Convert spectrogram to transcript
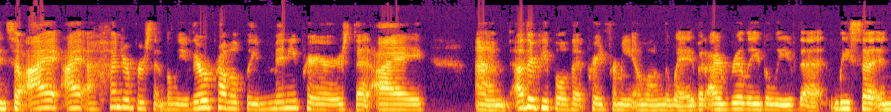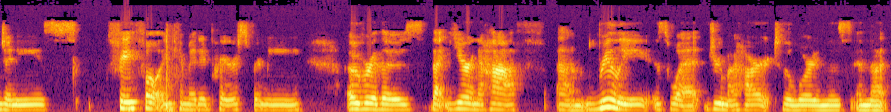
and so I, I 100% believe there were probably many prayers that I, um, other people that prayed for me along the way, but I really believe that Lisa and Jenny's faithful and committed prayers for me over those that year and a half um, really is what drew my heart to the Lord in this in that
